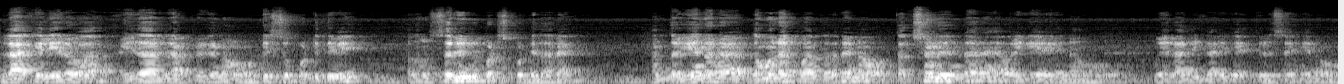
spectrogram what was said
ಇಲಾಖೆಯಲ್ಲಿ ಇರುವ ಐದಾರು ಡಾಕ್ಟ್ರಿಗೆ ನಾವು ನೋಟಿಸು ಕೊಟ್ಟಿದ್ದೀವಿ. ಅದನ್ನು ಸರಿನೂ ಪಡಿಸ್ಕೊಟ್ಟಿದ್ದಾರೆ. ಅಂಥವು ಏನಾರ ಗಮನಕ್ಕೆ ಬಂತಂದರೆ ನಾವು ತಕ್ಷಣದಿಂದ ಅವರಿಗೆ ನಾವು ಮೇಲಾಧಿಕಾರಿಗೆ ತಿಳಿಸಂಗೆ ನಾವು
